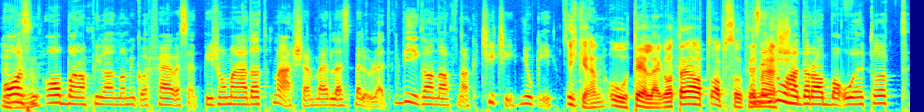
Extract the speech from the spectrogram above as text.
Az uh-huh. abban a pillanatban, amikor felveszed pizsomádat, más ember lesz belőled. Víg a napnak, csicsi, nyugi. Igen, ú, tényleg, ott absz- abszolút egy Ez egy más... ruhadarabba oltott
